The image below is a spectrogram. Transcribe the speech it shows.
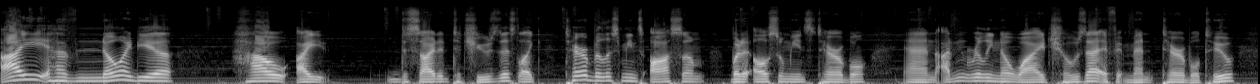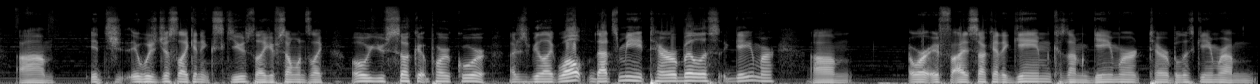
I have no idea how I decided to choose this. Like Terribilis means awesome, but it also means terrible and I didn't really know why I chose that if it meant terrible too. Um it it was just like an excuse. Like if someone's like, "Oh, you suck at parkour," I just be like, "Well, that's me, Terribilis gamer." Um, or if I suck at a game because I'm a gamer, Terribilis gamer, I'm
